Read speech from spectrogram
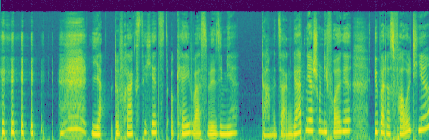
ja, du fragst dich jetzt, okay, was will sie mir damit sagen? Wir hatten ja schon die Folge über das Faultier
